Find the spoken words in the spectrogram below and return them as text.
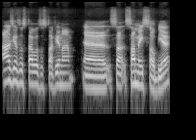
Azja została zostawiona samej sobie.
